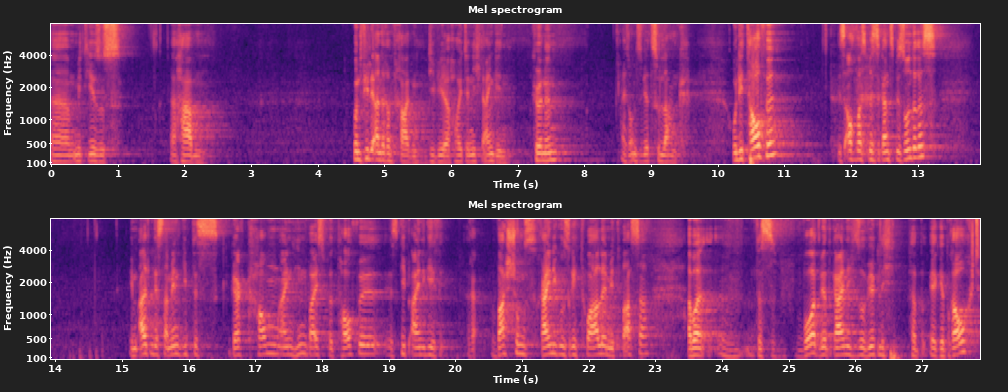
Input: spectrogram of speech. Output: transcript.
äh, mit Jesus äh, haben. Und viele andere Fragen, die wir heute nicht eingehen können, sonst wird zu lang. Und die Taufe ist auch was ganz Besonderes. Im Alten Testament gibt es gar kaum einen Hinweis für Taufe. Es gibt einige Waschungs-, Reinigungsrituale mit Wasser, aber das Wort wird gar nicht so wirklich äh, gebraucht.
